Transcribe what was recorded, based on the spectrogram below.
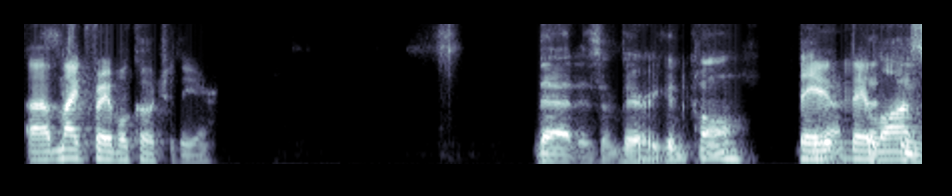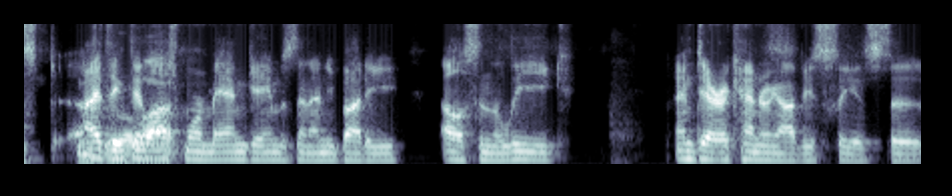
Uh, Mike Vrabel, coach of the year. that is a very good call. They Yeah, they lost. I think they lot. lost more man games than anybody else in the league. And Derrick Henry obviously is the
